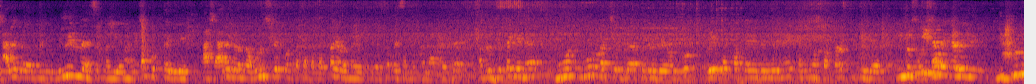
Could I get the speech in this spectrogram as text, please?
ಶಾಲೆಗಳನ್ನು ನೀವು ವಿಲೀನದ ಹೆಸರಿನಲ್ಲಿ ಏನು ಮುಚ್ಚಕ್ಕೆ ಹೋಗ್ತಾ ಇದ್ದೀರಿ? ಆ ಶಾಲೆಗಳನ್ನು ಉಳಿಸ್ಬೇಕು ಅಂತಕ್ಕಂಥ ಒತ್ತಾಯವನ್ನು ಎಸ್ ಎಫ್ ಐ ಸಂಘಟನೆ ಮಾಡ್ತಾ ಇದ್ದೆ ಅದ್ರ ಜೊತೆಗೇನೆ ಮೂವತ್ತ್ಮೂರು ಲಕ್ಷ ವಿದ್ಯಾರ್ಥಿಗಳಿಗೆ ಇವತ್ತು ಏಕೋಪಾಧ್ಯಾಯದಲ್ಲಿ ಕಲಿಯುವಂಥ ಪರಿಸ್ಥಿತಿ ಇದೆ. ಇನ್ನು ಶೌಚಾಲಯಗಳಲ್ಲಿ ಇದ್ರೂ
